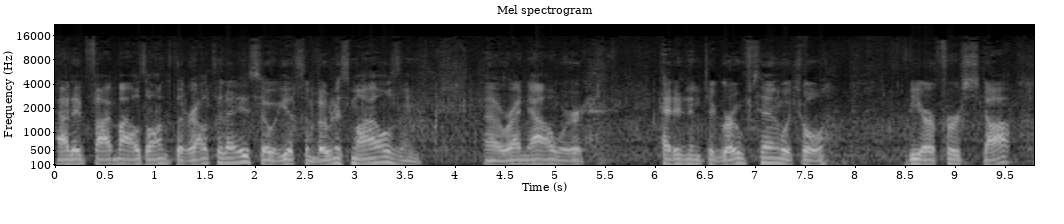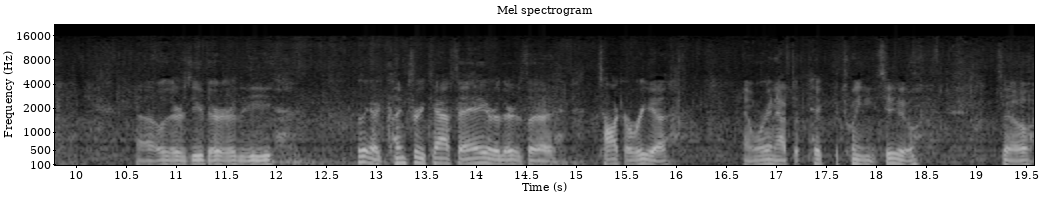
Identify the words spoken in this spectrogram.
Added five miles on to the route today, so we get some bonus miles. And uh, right now, we're headed into Groveton, which will be our first stop. Uh, there's either the like a country cafe or there's a taqueria, and we're gonna have to pick between the two. So,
